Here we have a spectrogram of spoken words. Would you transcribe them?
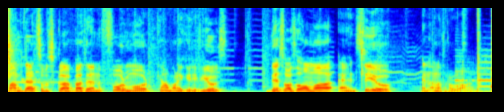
bump that subscribe button for more camera reviews. This was Oma and see you in another one.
